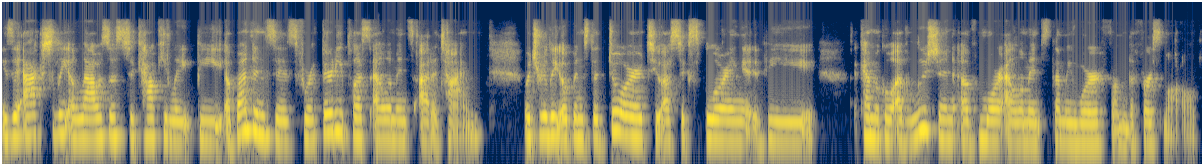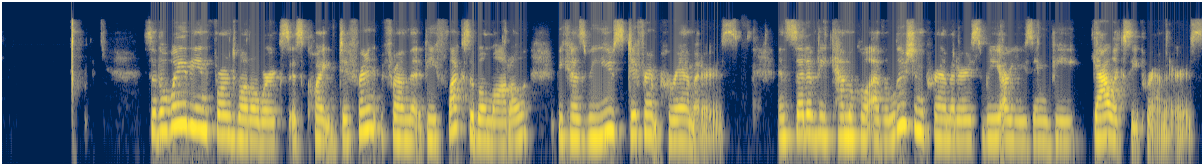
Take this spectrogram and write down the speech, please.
is it actually allows us to calculate the abundances for 30 plus elements at a time, which really opens the door to us exploring the chemical evolution of more elements than we were from the first model. So the way the informed model works is quite different from the flexible model because we use different parameters. Instead of the chemical evolution parameters, we are using the galaxy parameters,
